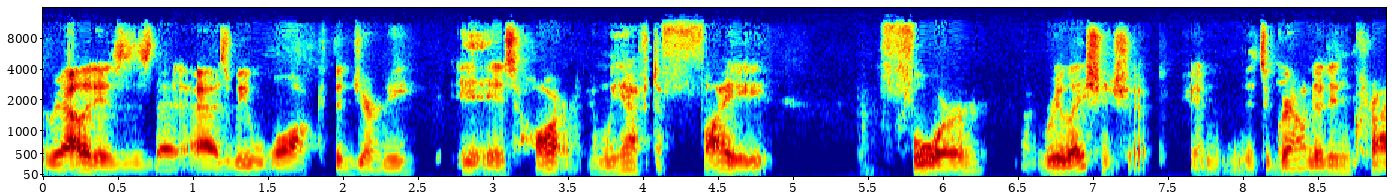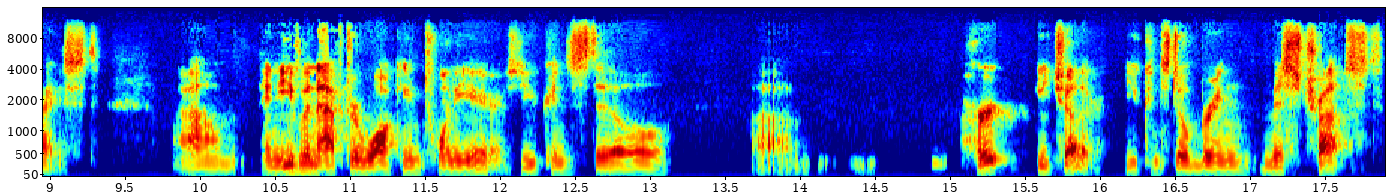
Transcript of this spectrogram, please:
the reality is is that as we walk the journey it is hard and we have to fight for relationship and it's grounded in christ. Um, and even after walking 20 years you can still um, hurt each other. You can still bring mistrust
